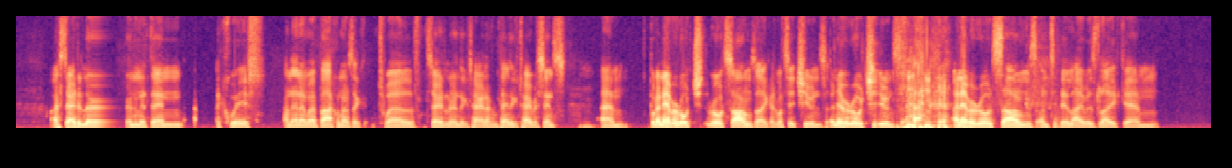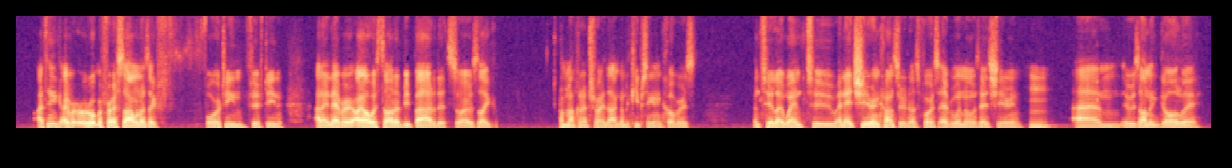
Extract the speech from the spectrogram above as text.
I started learning it. Then I quit, and then I went back when I was like twelve. Started to learn the guitar, and I've been playing the guitar ever since. Um, but I never wrote wrote songs like I would say tunes. I never wrote tunes. I never wrote songs until I was like um, I think I wrote my first song when I was like 14, 15, and I never. I always thought I'd be bad at it, so I was like, I'm not gonna try that. I'm gonna keep singing covers. Until I went to an Ed Sheeran concert. As far as everyone knows Ed Sheeran. Hmm. Um, it was on in Galway,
